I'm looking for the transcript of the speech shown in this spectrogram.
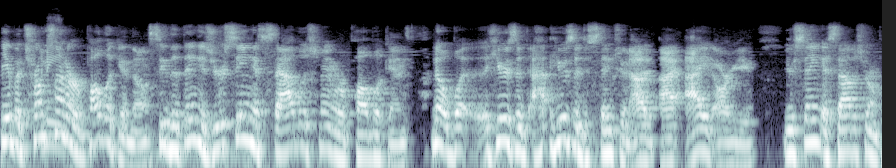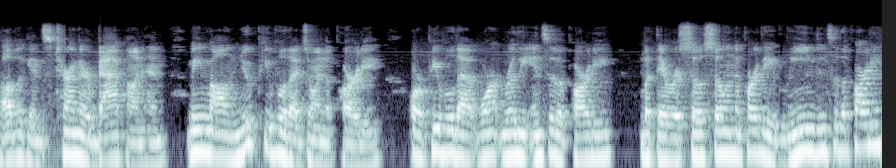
Yeah, but Trump's mean- not a Republican though. See, the thing is, you're seeing establishment Republicans. No, but here's a here's a distinction. I I I'd argue you're seeing establishment Republicans turn their back on him. Meanwhile, new people that joined the party or people that weren't really into the party, but they were so-so in the party, they leaned into the party.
